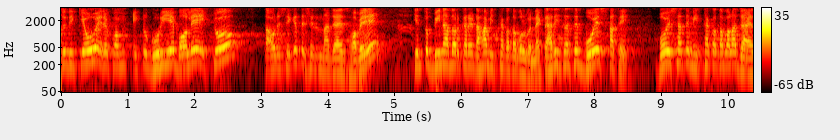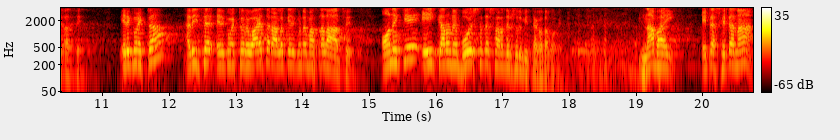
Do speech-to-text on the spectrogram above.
যদি কেউ এরকম একটু ঘুরিয়ে বলে একটু, তাহলে সেক্ষেত্রে সেটা নাজায়েজ হবে। কিন্তু বিনা দরকারে ডাহা মিথ্যা কথা বলবেন না। একটা হাদিস আছে, বইয়ের সাথে বইয়ের সাথে মিথ্যা কথা বলা জায়েজ আছে। এরকম একটা হাদিসে, এরকম একটা রেওয়ায়তের আলোকে এরকম একটা মাসালা আছে। অনেকে এই কারণে বইয়ের সাথে সারাদিন শুধু মিথ্যা কথা বলে। না ভাই, এটা সেটা না।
